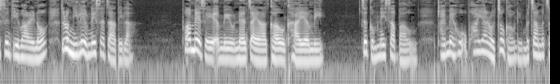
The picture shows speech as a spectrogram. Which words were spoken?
အဆင်ပြေပါတယ်နော်။သူတို့မီးလေးကိုနှိပ်စက်ကြသေးလား။ဖွားမေစိန်ရဲ့အမေကိုနန်းကြိုင်ကခေါင်းကိုခါရမ်းပြီးကျုပ်ကမနှိပ်စက်ပါဘူး။ဒါပေမဲ့ဟိုအဖွားရတော့ကျုပ်ကောင်းတယ်မကြမကြ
